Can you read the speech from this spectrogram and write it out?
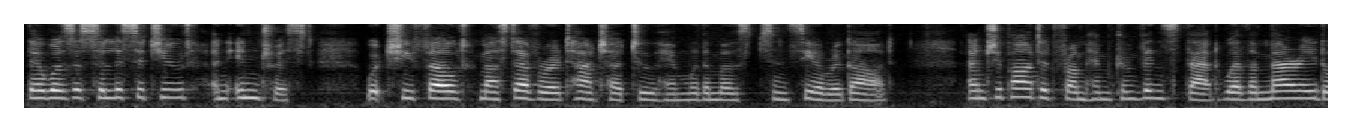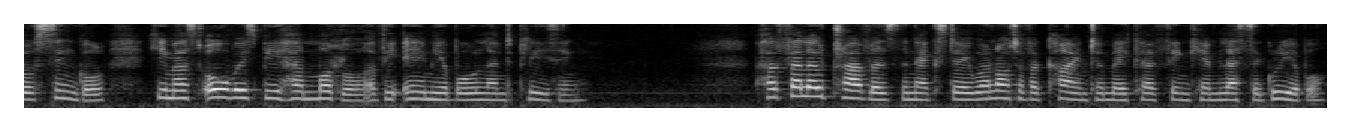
there was a solicitude, an interest, which she felt must ever attach her to him with a most sincere regard and she parted from him convinced that, whether married or single, he must always be her model of the amiable and pleasing. Her fellow travellers the next day were not of a kind to make her think him less agreeable.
